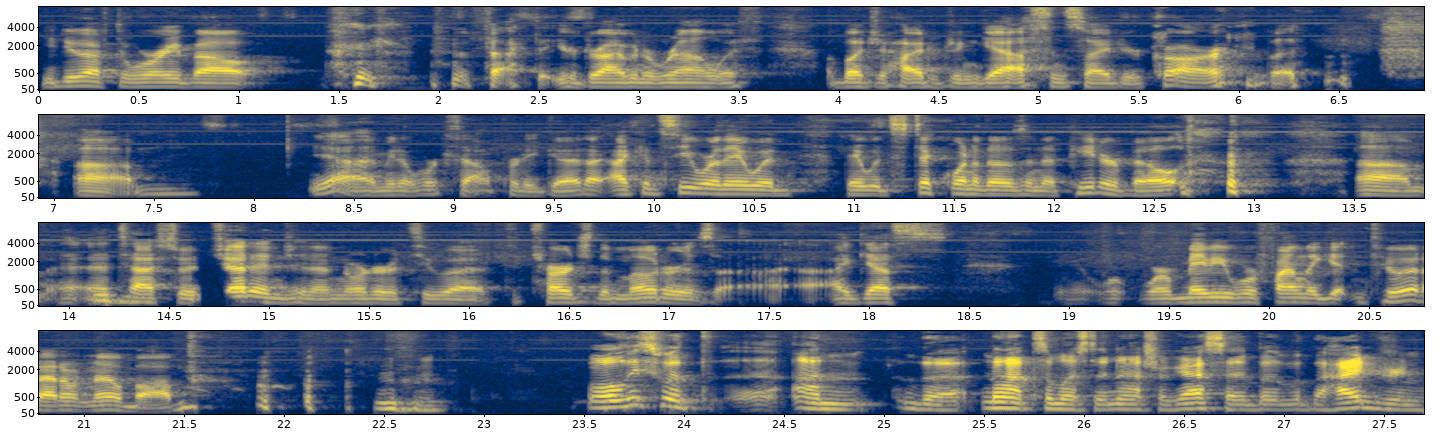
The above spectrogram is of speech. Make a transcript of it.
You do have to worry about the fact that you're driving around with a bunch of hydrogen gas inside your car, but um, yeah, I mean it works out pretty good. I, I, can see where they would they would stick one of those in a Peterbilt um, mm-hmm. attached to a jet engine in order to uh, to charge the motors. I, I guess we're, maybe we're finally getting to it. I don't know, Bob. mm-hmm. Well, at least with uh, on the not so much the natural gas side, but with the hydrogen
